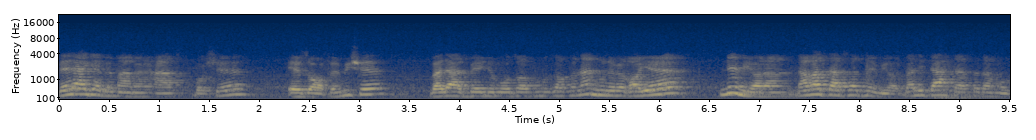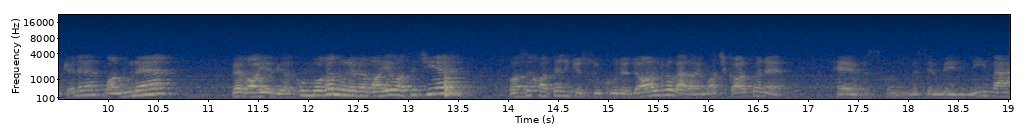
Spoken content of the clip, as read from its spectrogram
ولی اگر به معنای هست باشه اضافه میشه و در بین مضاف و مضاف نه نون وقایه نمیارن. 90 درصد نمیاد. ولی 10 درصد هم ممکنه با نون وقایه بیاد. اون موقع نون وقایه واسه چیه؟ واسه خاطر اینکه سکون دال رو برای ما چیکار کنه؟ حفظ کنه. مثل منی و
